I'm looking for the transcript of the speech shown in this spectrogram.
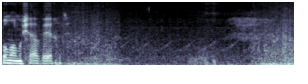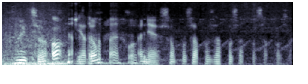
Puma musiała wyjechać. No i co? O, Ja jadą? Chłopie. A nie, są poza, poza, poza, poza, poza.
